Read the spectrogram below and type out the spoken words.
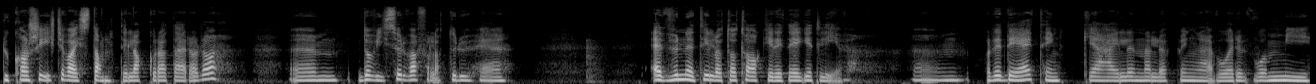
du kanskje ikke var i stand til akkurat der og da, um, da viser du i hvert fall at du har evne til å ta tak i ditt eget liv. Um, og det er det jeg tenker hele denne løpinga har vært, min,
